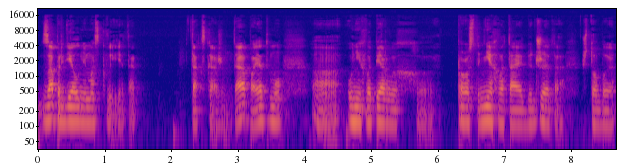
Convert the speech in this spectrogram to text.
за пределами Москвы, я так, так скажем, да, поэтому у них, во-первых, просто не хватает бюджета, чтобы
